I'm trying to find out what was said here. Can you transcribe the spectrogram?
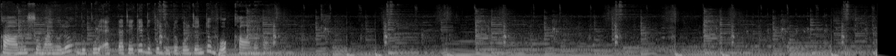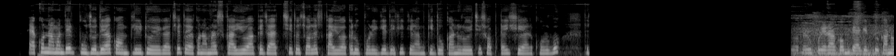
খাওয়ানোর সময় হলো দুপুর একটা থেকে দুপুর দুটো পর্যন্ত ভোগ খাওয়ানো হয়। এখন আমাদের পুজো দেওয়া কমপ্লিট হয়ে গেছে তো এখন আমরা স্কাই ওয়াকে যাচ্ছি তো চলো স্কাই ওয়াকের উপরে গিয়ে দেখি কিরম কি দোকান রয়েছে সবটাই শেয়ার করব। তো ওটার উপরে এরকম ব্যাগের দোকানও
